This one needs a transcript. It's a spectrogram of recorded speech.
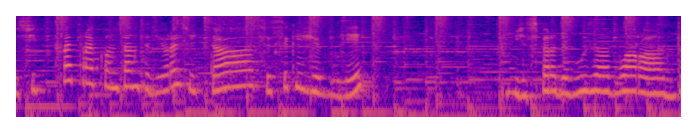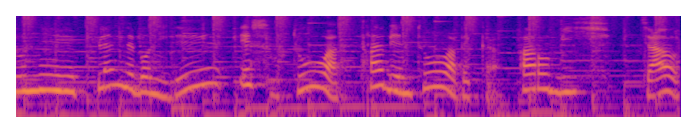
Je suis très très contente du résultat, c'est ce que je voulais. J'espère de vous avoir euh, donné plein de bonnes idées et surtout à très bientôt avec Arobi. Ciao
